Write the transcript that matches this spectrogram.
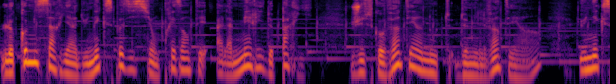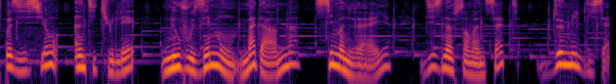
le commissariat d'une exposition présentée à la mairie de Paris jusqu'au 21 août 2021, une exposition intitulée Nous vous aimons Madame Simone Veil, 1927-2017.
